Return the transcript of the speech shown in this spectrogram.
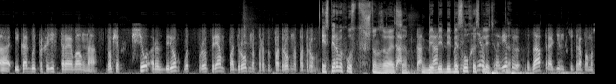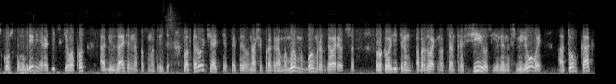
А, И как будет проходить вторая волна. В общем, все разберем вот про, прям подробно, подробно, подробно. Из первых уст, что называется, Да, да, да. бе- без Поэтому слуха и сплетен. Да. Советую завтра, 11 утра по московскому времени, родительский вопрос обязательно посмотрите. Во второй части этой нашей программы мы будем разговаривать с руководителем образовательного центра «Сириус» Еленой Смелевой о том, как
